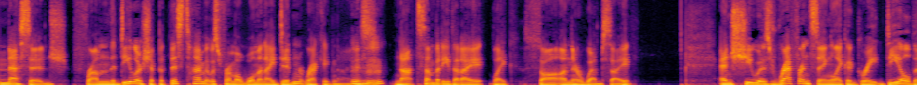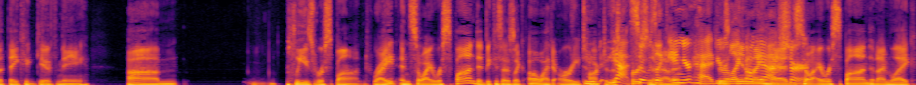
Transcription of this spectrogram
message from the dealership, but this time it was from a woman I didn't recognize, not somebody that I like saw on their website. And she was referencing like a great deal that they could give me. Um, please respond, right? And so I responded because I was like, oh, I'd already talked to this person. Yeah, so it was, like, in your head. You were like, in oh, my yeah, head. sure. So I respond and I'm like,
